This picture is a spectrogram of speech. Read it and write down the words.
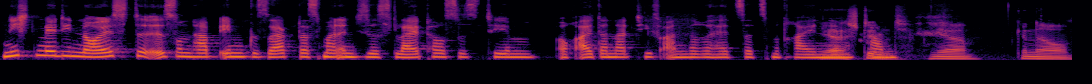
nicht mehr die neueste ist und habe eben gesagt, dass man in dieses Lighthouse-System auch alternativ andere Headsets mit reinnehmen ja, stimmt. kann. Ja, Genau.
